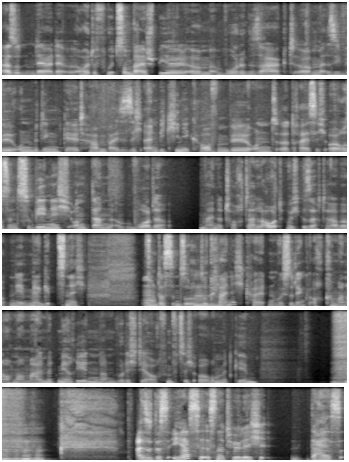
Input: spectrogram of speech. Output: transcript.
also der, der, heute früh zum Beispiel ähm, wurde gesagt, ähm, sie will unbedingt Geld haben, weil sie sich ein Bikini kaufen will und äh, 30 Euro sind zu wenig. Und dann wurde meine Tochter laut, wo ich gesagt habe, nee, mehr gibt's nicht. Und das sind so, mhm. so Kleinigkeiten, wo ich so denke, ach, kann man auch normal mit mir reden? Dann würde ich dir auch 50 Euro mitgeben. Also das erste ist natürlich, da es,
